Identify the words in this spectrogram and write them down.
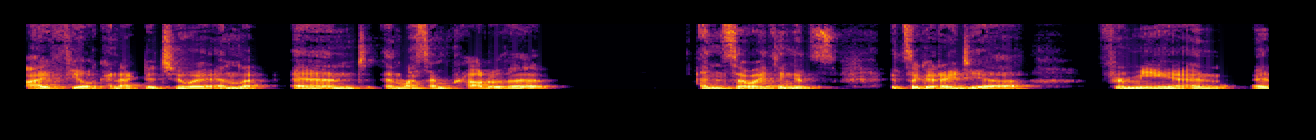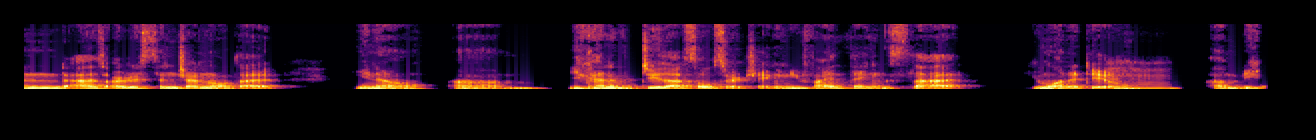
I feel connected to it and and unless I'm proud of it. And so I think it's it's a good idea for me and and as artists in general that you know um, you kind of do that soul searching and you find things that you want to do Mhm. um, because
